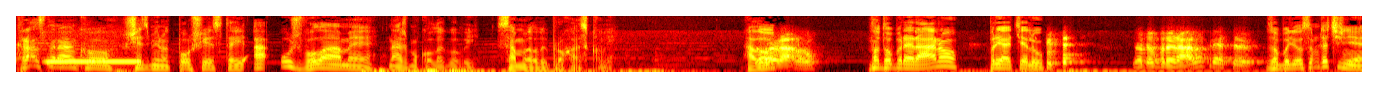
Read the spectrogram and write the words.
Krásne ránko, 6 minút po 6 a už voláme nášmu kolegovi Samuelovi Procházkovi. Halo? Dobré ráno. No dobré ráno, priateľu. No dobré ráno, priateľ. Zobudil som ťa, či nie?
